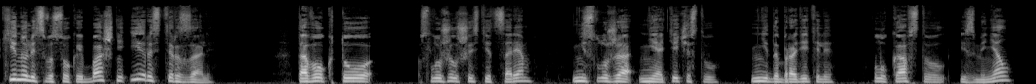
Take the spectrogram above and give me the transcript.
кинули с высокой башни и растерзали. Того, кто служил шести царям, не служа ни Отечеству, ни добродетели, лукавствовал, изменял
